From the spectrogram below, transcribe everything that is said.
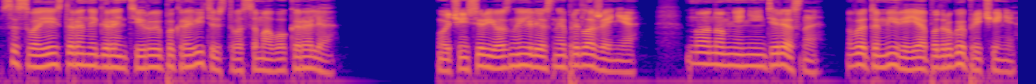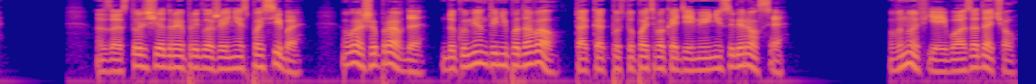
Со своей стороны гарантирую покровительство самого короля. Очень серьезное и лестное предложение, но оно мне не интересно. В этом мире я по другой причине. За столь щедрое предложение спасибо. Ваша правда, документы не подавал, так как поступать в академию не собирался. Вновь я его озадачил.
